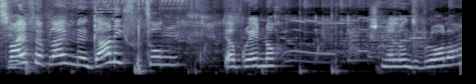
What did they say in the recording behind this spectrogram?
zwei verbleibende gar nichts gezogen. Wir upgraden noch schnell unsere Brawler.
